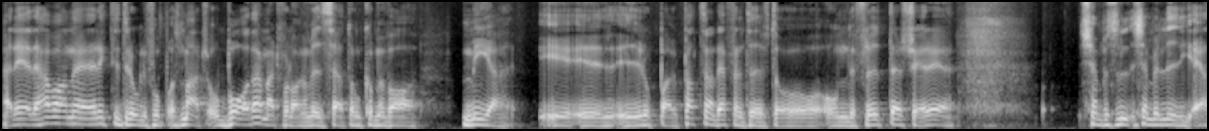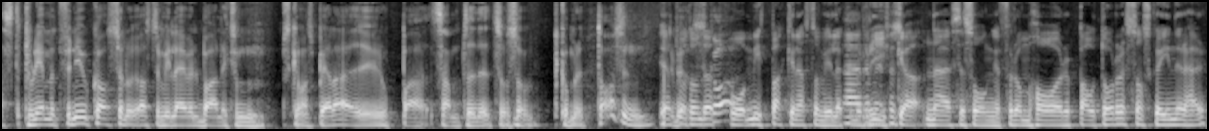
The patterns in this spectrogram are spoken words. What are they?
Ja, det, det här var en eh, riktigt rolig fotbollsmatch. Och båda de här två lagen visar att de kommer vara med i, i, i Europaplatserna definitivt. Och, och om det flyter så är det Champions, Champions League-est. Problemet för Newcastle och Aston Villa är väl bara liksom, ska man spela i Europa samtidigt så, så kommer det ta sin Jag tror att de där Ska- två mittbackarna Aston Villa kommer Nej, ryka när säsongen, för de har Pau Torres som ska in i det här.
